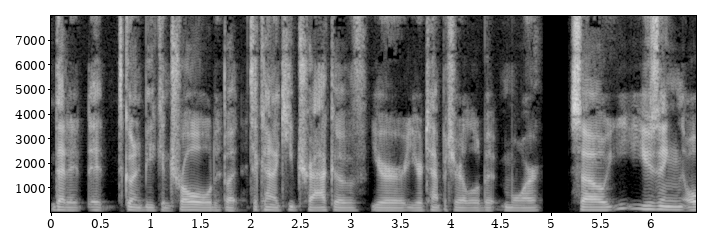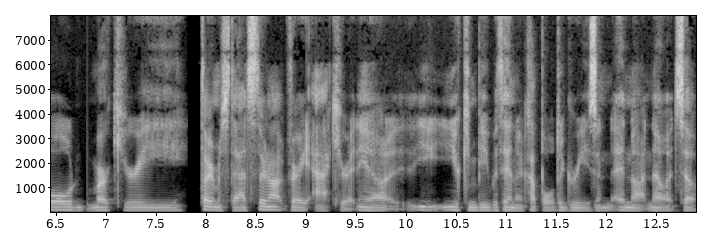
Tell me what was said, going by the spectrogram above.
that it, it's going to be controlled, but to kind of keep track of your, your temperature a little bit more. So using old mercury thermostats, they're not very accurate. You know, you, you can be within a couple degrees and, and not know it. So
